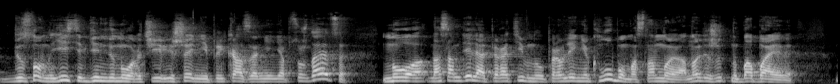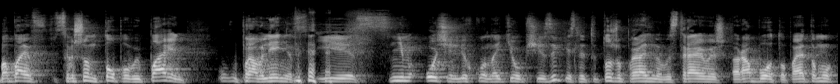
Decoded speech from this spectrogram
Безусловно, есть Евгений Ленор, чьи решения и приказы, они не обсуждаются, но на самом деле оперативное управление клубом основное, оно лежит на Бабаеве. Бабаев совершенно топовый парень, управленец, и с ним очень легко найти общий язык, если ты тоже правильно выстраиваешь работу. Поэтому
